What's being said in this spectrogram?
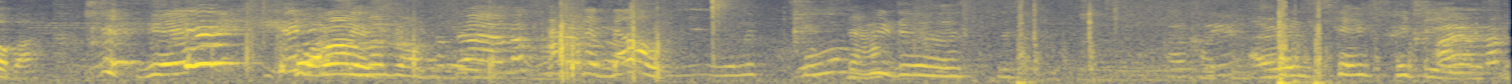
বাবা। আচ্ছা হচ্ছে। আর সেই ফেটে গেছে।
